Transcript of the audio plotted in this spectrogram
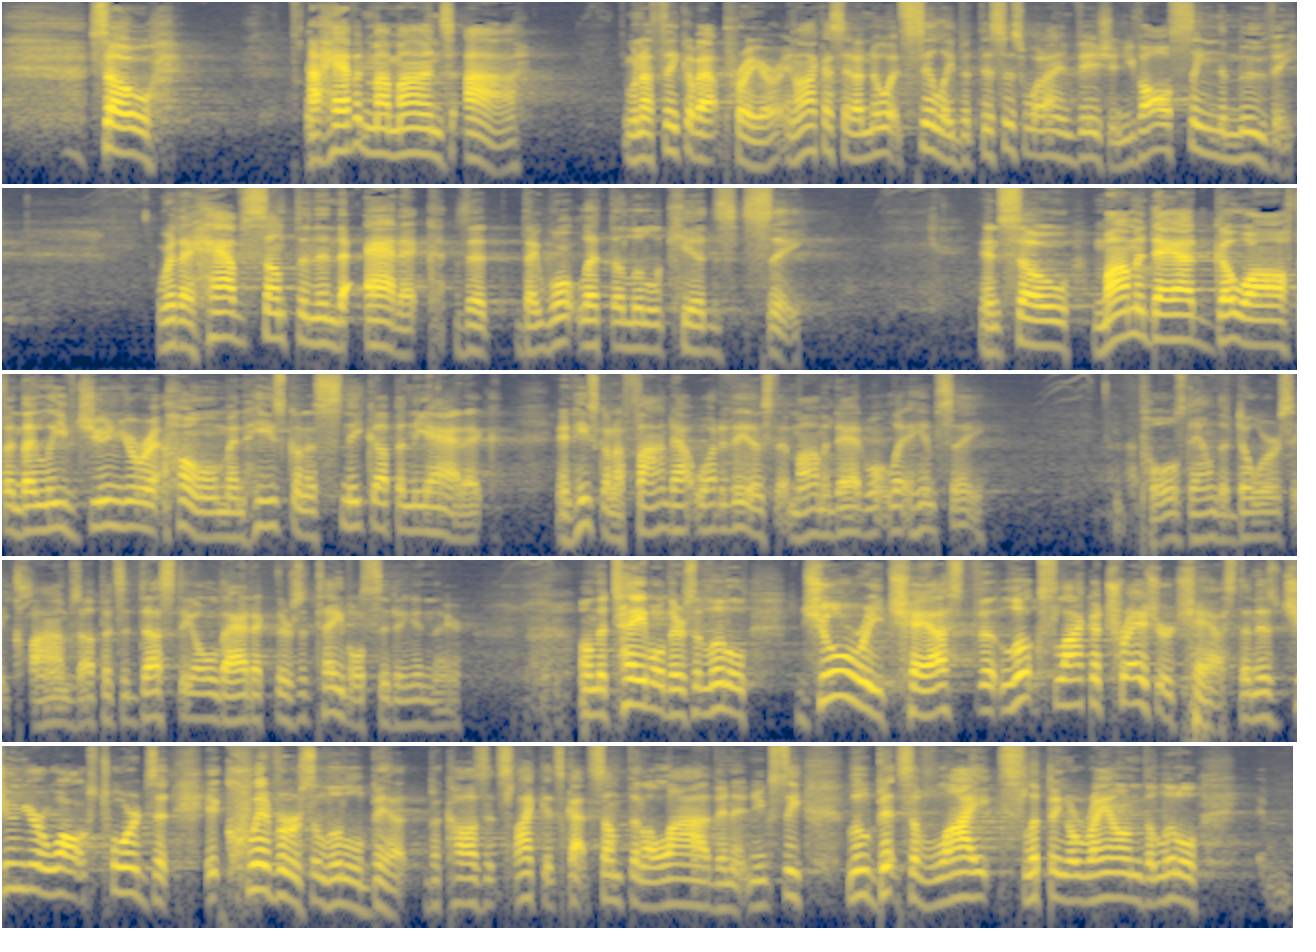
So I have in my mind's eye when I think about prayer, and like I said, I know it's silly, but this is what I envision. You've all seen the movie where they have something in the attic that they won't let the little kids see. And so mom and dad go off and they leave Junior at home, and he's going to sneak up in the attic and he's going to find out what it is that mom and dad won't let him see. He pulls down the doors, he climbs up. It's a dusty old attic, there's a table sitting in there on the table, there's a little jewelry chest that looks like a treasure chest. And as Junior walks towards it, it quivers a little bit because it's like it's got something alive in it. And you can see little bits of light slipping around the little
